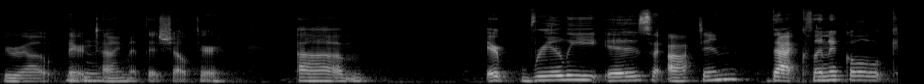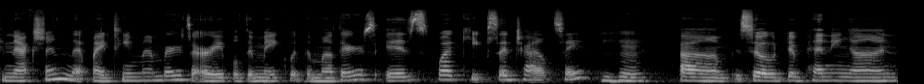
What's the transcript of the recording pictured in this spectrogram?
throughout their mm-hmm. time at the shelter. Um, it really is often that clinical connection that my team members are able to make with the mothers is what keeps a child safe. Mm-hmm. Um, so, depending on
